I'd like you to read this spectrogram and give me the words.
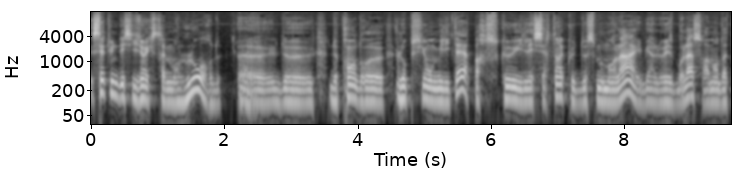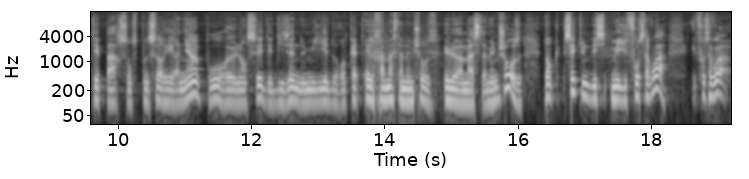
c'est une décision extrêmement lourde euh, de, de prendre l'option militaire parce qu'il est certain que de ce moment-là, eh bien, le Hezbollah sera mandaté par son sponsor iranien pour euh, lancer des dizaines de milliers de roquettes. Et le Hamas la même chose. Et le Hamas la même chose. Donc c'est une décision. Mais il faut savoir, il faut savoir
